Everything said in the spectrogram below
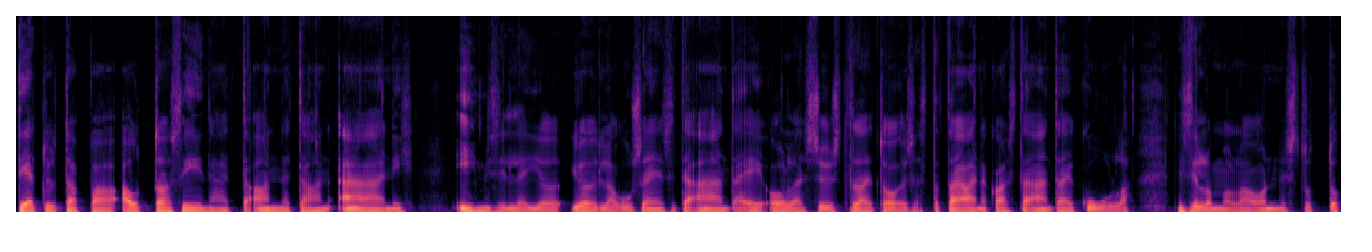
tietyllä tapaa auttaa siinä, että annetaan ääni – ihmisille, jo, joilla usein sitä ääntä ei ole syystä tai toisesta, tai ainakaan sitä ääntä ei kuulla, niin silloin me ollaan onnistuttu.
